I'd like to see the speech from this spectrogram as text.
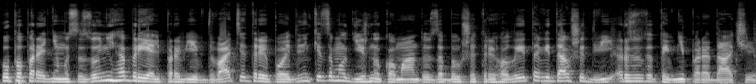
У попередньому сезоні Габріель провів 23 поєдинки за молодіжну команду, забивши 3 голи та віддавши дві результативні передачі.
